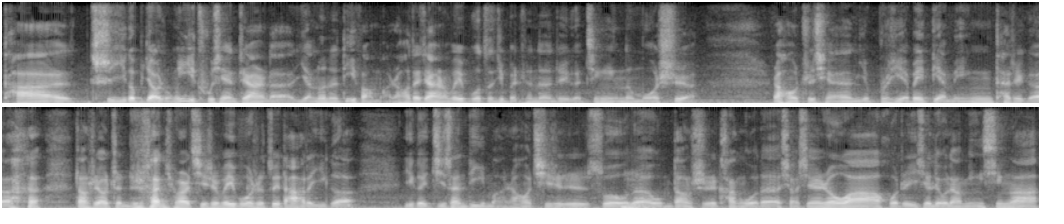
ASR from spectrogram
它是一个比较容易出现这样的言论的地方嘛。然后再加上微博自己本身的这个经营的模式。然后之前也不是也被点名，它这个 当时要整治饭圈，其实微博是最大的一个一个集散地嘛。然后其实所有的我们当时看过的小鲜肉啊，或者一些流量明星啊，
